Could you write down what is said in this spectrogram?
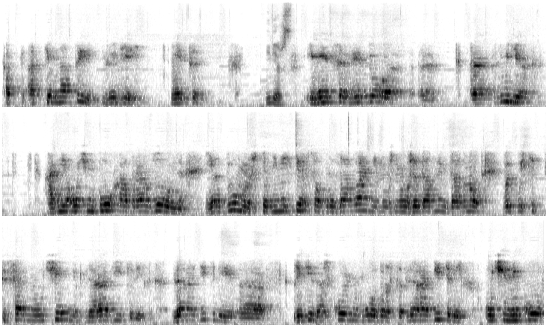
как, от темноты людей. Имеется, Невежество. имеется в виду, э, э, люди, они очень плохо образованы. Я думаю, что Министерству образования нужно уже давным-давно выпустить специальный учебник для родителей. Для родителей э, детей дошкольного возраста, для родителей учеников,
